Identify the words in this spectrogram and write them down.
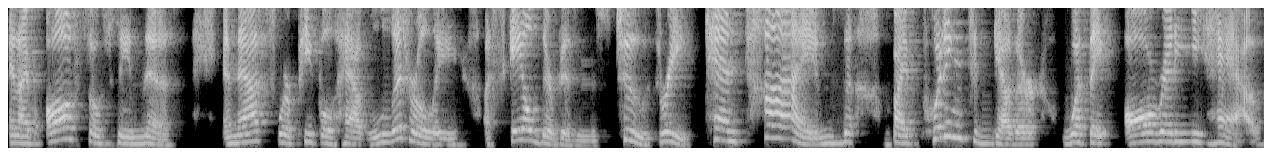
And I've also seen this, and that's where people have literally uh, scaled their business two, three, ten times by putting together what they already have,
